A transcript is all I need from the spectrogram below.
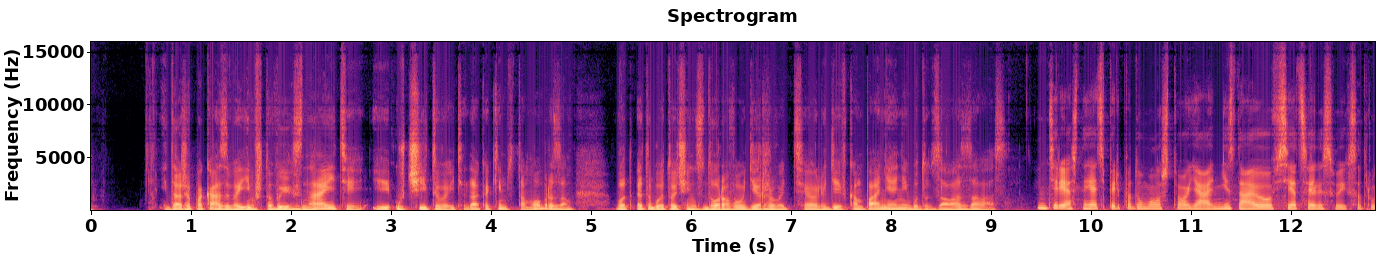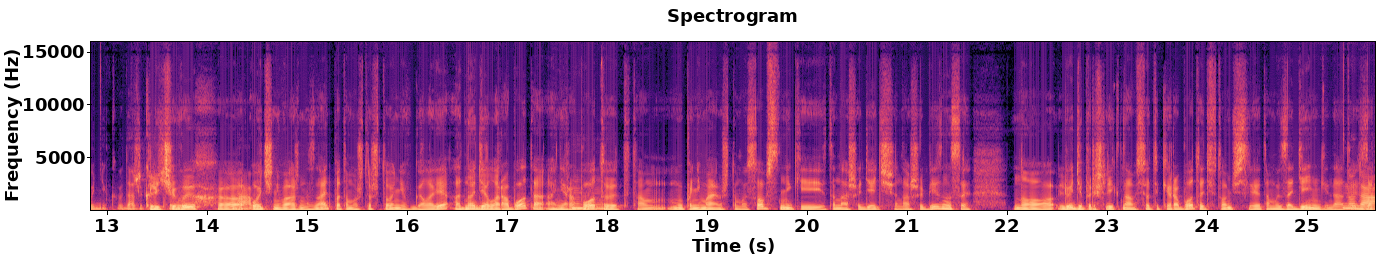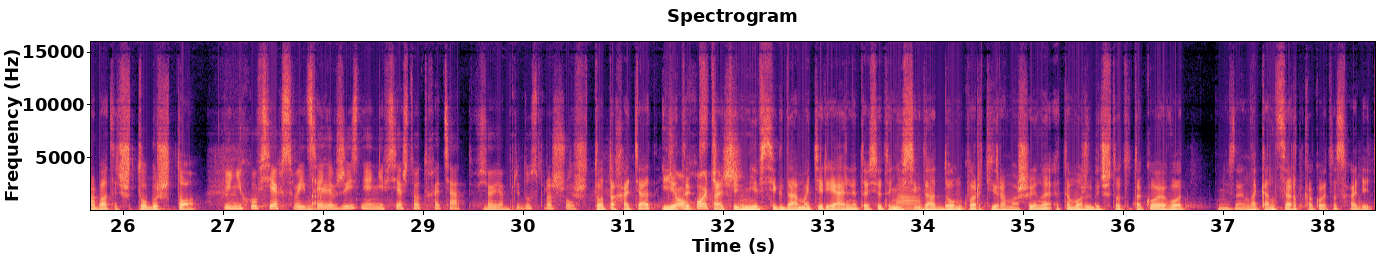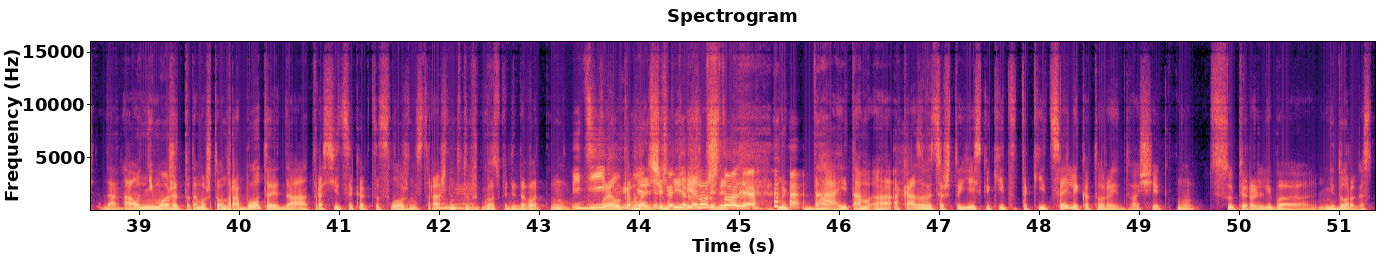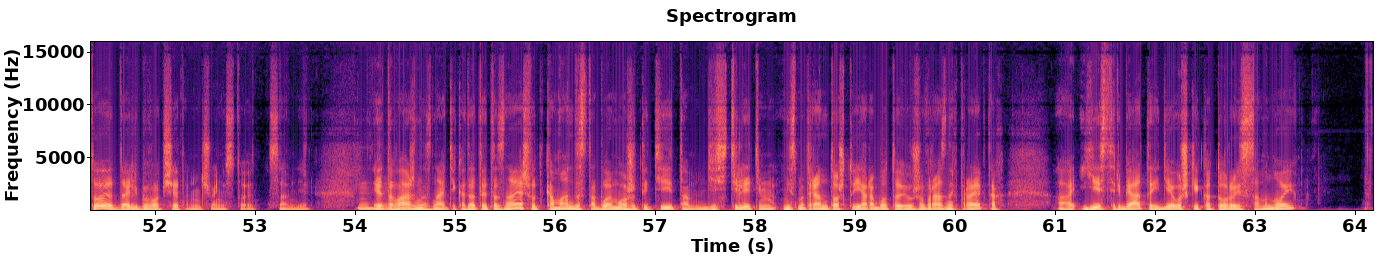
и даже показывая им, что вы их знаете и учитываете, да, каким-то там образом, вот это будет очень здорово удерживать э, людей в компании, они будут за вас, за вас. Интересно, я теперь подумала, что я не знаю все цели своих сотрудников даже. Ключевых, ключевых э, да. очень важно знать, потому что что у них в голове. Одно дело работа, они работают, угу. там мы понимаем, что мы собственники, и это наши детище, наши бизнесы, но люди пришли к нам все-таки работать, в том числе там и за деньги, да, ну то есть да. зарабатывать, чтобы что. И у них у всех свои да. цели в жизни, они все что-то хотят. Все, я приду, спрошу. Что-то хотят, и это, хочешь? кстати, не всегда материально, то есть это не а. всегда дом, квартира, машина, это может быть что-то такое, вот не знаю, на концерт какой-то сходить, да, mm-hmm. а он не может, потому что он работает, да, отпроситься как-то сложно, страшно, mm-hmm. потому что, господи, да вот, ну, Иди, welcome, я тебя билет, держу, что ли? Ну, да, и там а, оказывается, что есть какие-то такие цели, которые вообще, ну, супер, либо недорого стоят, да, либо вообще там ничего не стоят, на самом деле. Mm-hmm. И это важно знать. И когда ты это знаешь, вот команда с тобой может идти там десятилетием, несмотря на то, что я работаю уже в разных проектах, а, есть ребята и девушки, которые со мной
